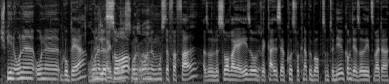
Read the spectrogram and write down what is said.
Spielen ohne, ohne Gobert, Ohne ohne, Lessor und genau. ohne Mustafa Fall. Also Lessor war ja eh so, der ist ja kurz vor knapp überhaupt zum Turnier gekommen. Der soll jetzt weiter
